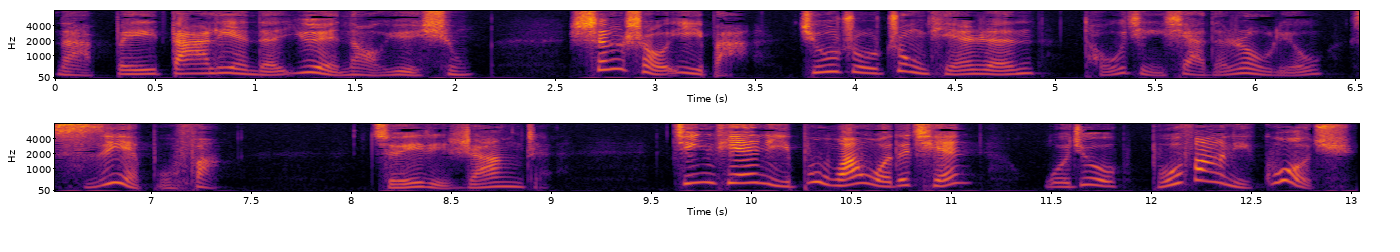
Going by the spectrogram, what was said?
那背搭链的越闹越凶，伸手一把揪住种田人头颈下的肉瘤，死也不放，嘴里嚷着：“今天你不还我的钱，我就不放你过去。”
